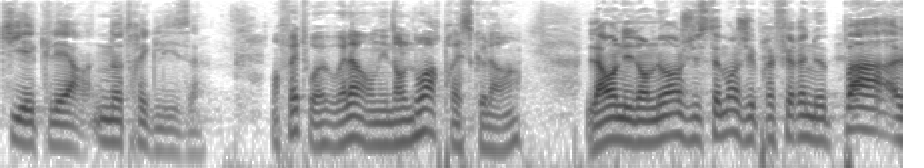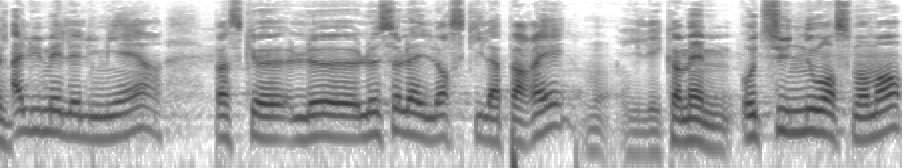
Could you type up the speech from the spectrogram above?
qui éclaire notre église. En fait, ouais, voilà, on est dans le noir presque là. hein. Là, on est dans le noir. Justement, j'ai préféré ne pas allumer les lumières parce que le, le soleil, lorsqu'il apparaît, bon, il est quand même au-dessus de nous en ce moment,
